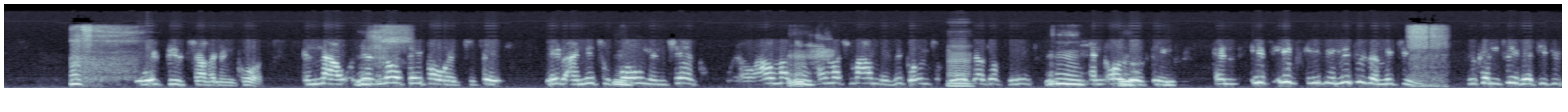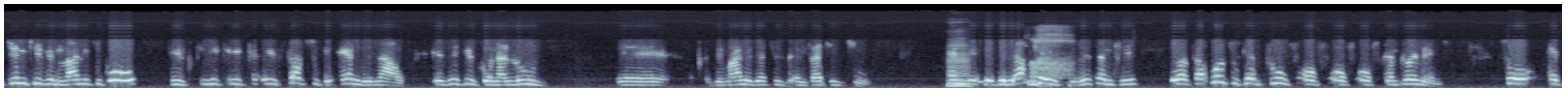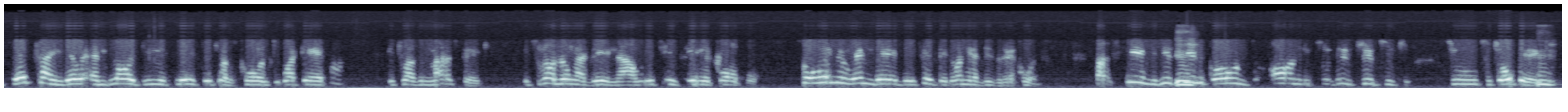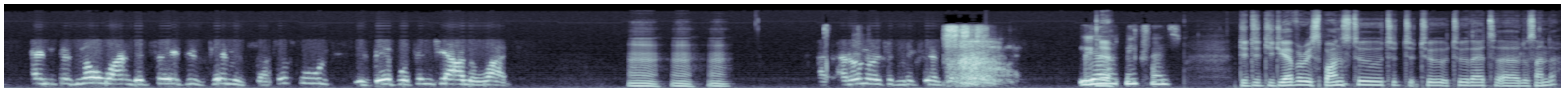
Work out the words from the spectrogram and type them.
with this traveling cost. And now there's no paperwork to say, maybe I need to mm. phone and check how much mm. how much money is it going to mm. get out of this Mm. and all those things. And if if if he misses a meeting, you can see that if you didn't give him money to go, he's, he, he, he starts to be angry now, as if he's gonna lose uh, the money that he's entitled to. And hmm. the, the, the last case recently, they were supposed to get proof of, of, of employment. So at that time, they were employed in a place which was called whatever. It was in Maritzburg. It's no longer there now. It is in a corpo. So when we went there, they said they don't have these records. But still, he hmm. still goes on to this trip to to to Joburg, hmm. And there's no one that says his game is successful, is there potential or what. Mm, mm, mm. I, I don't know if it makes sense. Yeah, Yeah. it makes sense. Did, did did you have a response to to to to, to that, uh, Lusanda?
